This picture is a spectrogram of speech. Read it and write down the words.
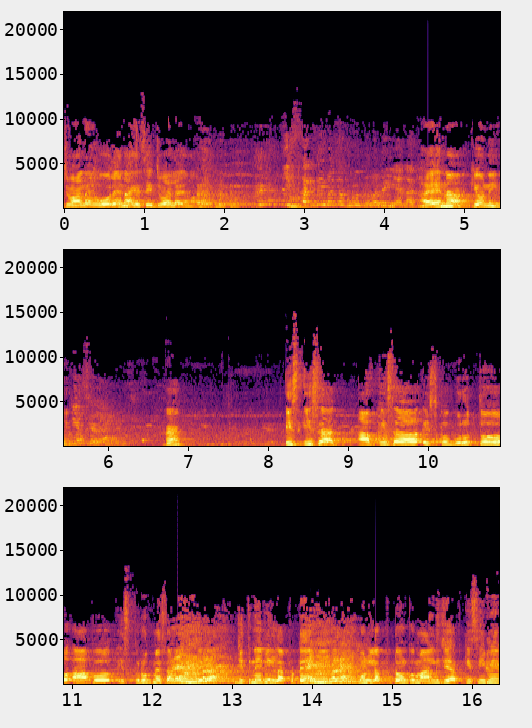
ज्वालाएँ हो रहे हैं ना ऐसे ही ज्वाला है वहाँ तो है ना जी? है ना? क्यों नहीं है? है? हाँ? इस इस आप इस इसको गुरुत्व आप इस रूप में समझ लीजिएगा। जितने भी लपटे हैं उन लपटों को मान लीजिए आप किसी में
